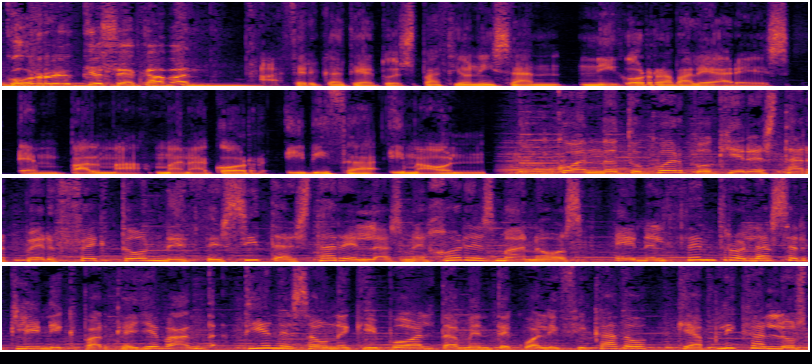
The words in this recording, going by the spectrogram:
¡Corre que se acaban! Acércate a tu espacio Nissan Nigorra Baleares, en Palma, Manacor, Ibiza y Mahón. Cuando tu cuerpo quiere estar perfecto, necesita estar en las mejores manos. En el Centro Láser Clinic Parque Llevant tienes a un equipo altamente cualificado que aplica los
